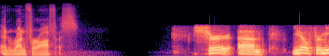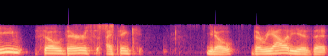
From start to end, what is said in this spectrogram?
and run for office? Sure. Um, you know, for me, so there's, I think, you know, the reality is that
